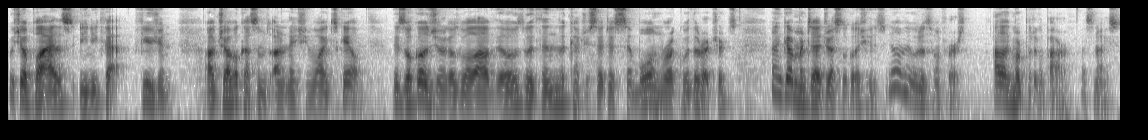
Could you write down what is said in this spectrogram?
we should apply this unique fusion of tribal customs on a nationwide scale. These local jirgas will allow those within the countryside to assemble and work with the Red Shirts, and government to address local issues. You know, maybe we'll do this one first. I like more political power. That's nice.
